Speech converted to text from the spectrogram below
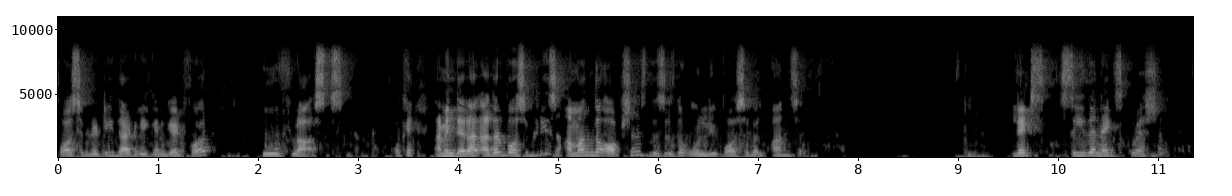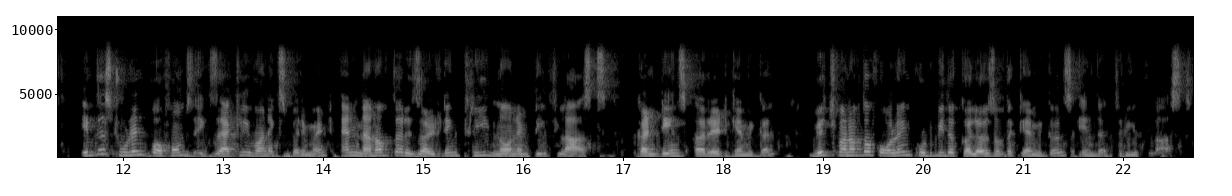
possibility that we can get for two flasks. Okay? I mean there are other possibilities. Among the options this is the only possible answer Let's see the next question. If the student performs exactly one experiment and none of the resulting three non-empty flasks contains a red chemical, which one of the following could be the colors of the chemicals in the three flasks?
